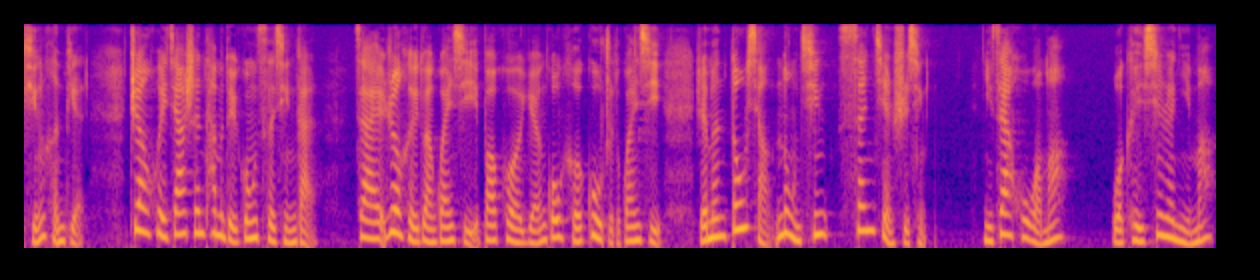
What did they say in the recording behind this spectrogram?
平衡点，这样会加深他们对公司的情感。在任何一段关系，包括员工和雇主的关系，人们都想弄清三件事情：你在乎我吗？我可以信任你吗？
